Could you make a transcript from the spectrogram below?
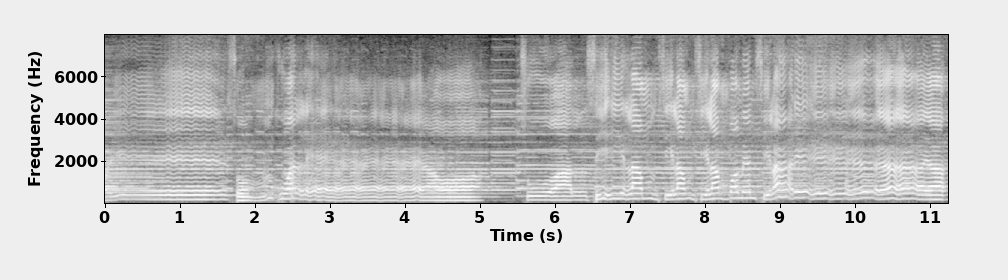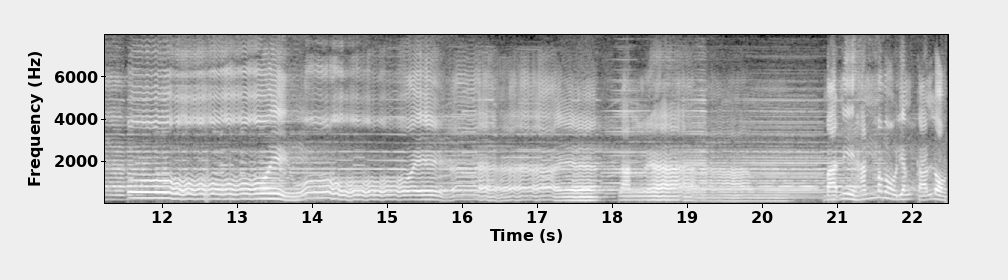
อ้สมควรแล้วส่วนสีลำสีลำสีลำบ่แม่นสีลาเด้อโอ้ยโอ้ยลันบัดนี้หันมาเบาเรียงการร้อง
